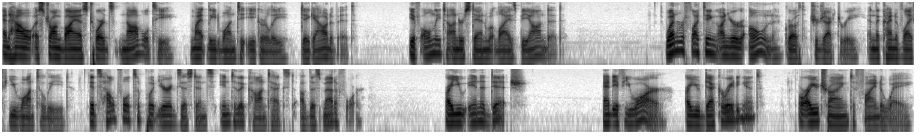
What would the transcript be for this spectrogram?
and how a strong bias towards novelty might lead one to eagerly dig out of it, if only to understand what lies beyond it. When reflecting on your own growth trajectory and the kind of life you want to lead, it's helpful to put your existence into the context of this metaphor. Are you in a ditch? And if you are, are you decorating it or are you trying to find a way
